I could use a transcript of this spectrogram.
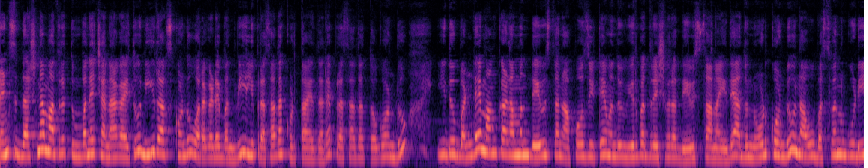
ಫ್ರೆಂಡ್ಸ್ ದರ್ಶನ ಮಾತ್ರ ತುಂಬಾನೇ ಚೆನ್ನಾಗಾಯಿತು. ನೀರು ಹಾಕ್ಸ್ಕೊಂಡು ಹೊರಗಡೆ ಬಂದ್ವಿ. ಇಲ್ಲಿ ಪ್ರಸಾದ ಕೊಡ್ತಾ ಇದ್ದಾರೆ. ಪ್ರಸಾದ ತಗೊಂಡು ಇದು ಬಂಡೆ ಮಾಂಕಳಮ್ಮನ ದೇವಸ್ಥಾನ ಅಪೋಸಿಟೇ ಒಂದು ವೀರಭದ್ರೇಶ್ವರ ದೇವಸ್ಥಾನ ಇದೆ. ಅದು ನೋಡಿಕೊಂಡು ನಾವು ಬಸವನಗುಡಿ,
